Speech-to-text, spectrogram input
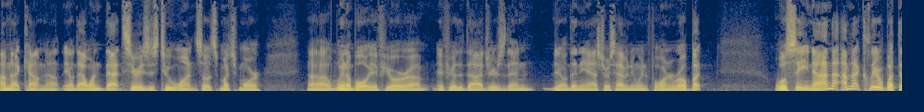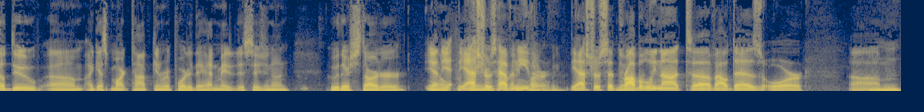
I'm not counting out. You know that one. That series is two one, so it's much more uh, winnable if you're uh, if you're the Dodgers than you know than the Astros having to win four in a row. But we'll see. Now I'm not I'm not clear what they'll do. Um, I guess Marc Topkin reported they hadn't made a decision on who their starter. you Yeah, know, the, the game- Astros haven't game either. probably. The Astros said Yeah. probably not uh, Valdez or um,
